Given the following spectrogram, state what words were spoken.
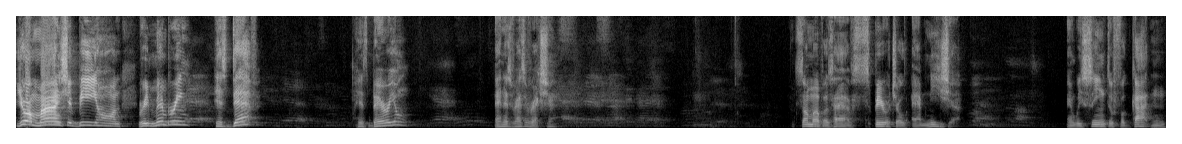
Your mind should be on remembering his death, his burial, and his resurrection. Some of us have spiritual amnesia, and we seem to have forgotten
